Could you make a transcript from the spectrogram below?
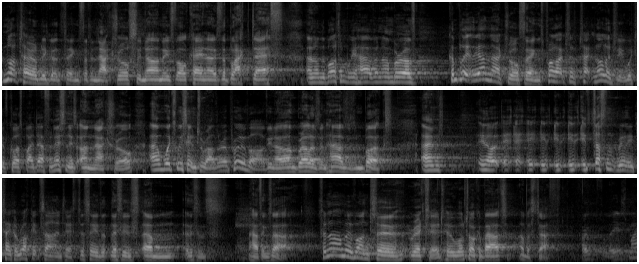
not terribly good things that are natural, tsunamis, volcanoes, the Black Death, and on the bottom we have a number of completely unnatural things, products of technology, which of course by definition is unnatural, and which we seem to rather approve of, you know, umbrellas and houses and books. And, you know, it, it, it, it doesn't really take a rocket scientist to see that this is, um, this is how things are. So now I'll move on to Richard, who will talk about other stuff. Hopefully, is my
